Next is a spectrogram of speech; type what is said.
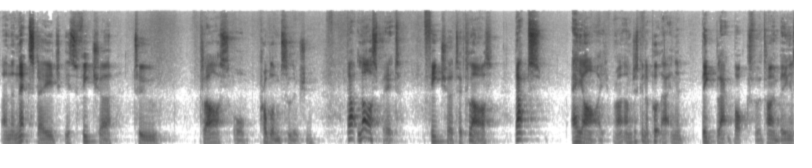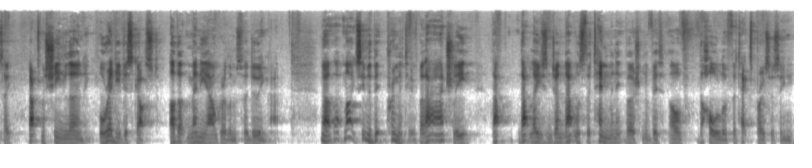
and the next stage is feature to class or problem solution. That last bit, feature to class, that's AI, right? I'm just going to put that in a big black box for the time being and say that's machine learning, already discussed, other many algorithms for doing that. Now that might seem a bit primitive, but that actually that, that ladies and gentlemen, that was the 10 minute version of this of the whole of the text processing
